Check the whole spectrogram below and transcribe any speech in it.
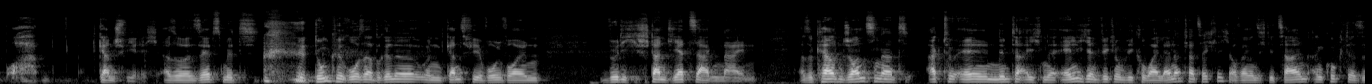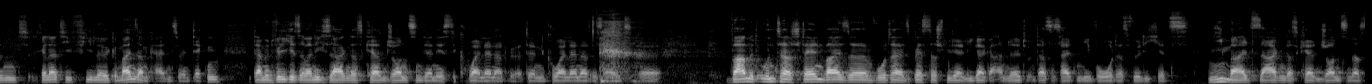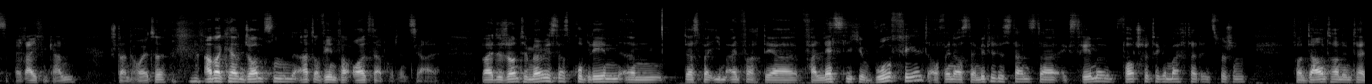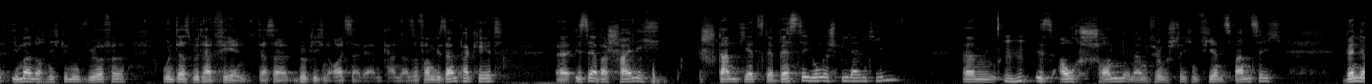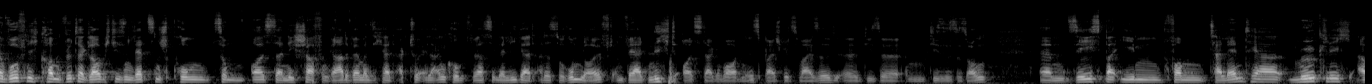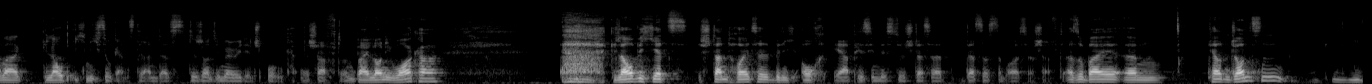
ganz schwierig. Also selbst mit, mit dunkelrosa Brille und ganz viel Wohlwollen würde ich Stand jetzt sagen, nein. Also Carlton Johnson hat aktuell, nimmt er eigentlich eine ähnliche Entwicklung wie Kawhi Leonard tatsächlich, auch wenn man sich die Zahlen anguckt, da sind relativ viele Gemeinsamkeiten zu entdecken. Damit will ich jetzt aber nicht sagen, dass Carlton Johnson der nächste Kawhi Leonard wird, denn Kawhi Leonard ist halt, äh, war mitunter stellenweise, wurde er als bester Spieler der Liga gehandelt und das ist halt ein Niveau, das würde ich jetzt niemals sagen, dass Carlton Johnson das erreichen kann, Stand heute. Aber Carlton Johnson hat auf jeden Fall All-Star-Potenzial. Bei DeJounte Murray ist das Problem, ähm, dass bei ihm einfach der verlässliche Wurf fehlt, auch wenn er aus der Mitteldistanz da extreme Fortschritte gemacht hat inzwischen. Von Downtown nimmt er halt immer noch nicht genug Würfe und das wird halt fehlen, dass er wirklich ein All-Star werden kann. Also vom Gesamtpaket äh, ist er wahrscheinlich Stand jetzt der beste junge Spieler im Team. Ähm, mhm. Ist auch schon in Anführungsstrichen 24 wenn der Wurf nicht kommt, wird er, glaube ich, diesen letzten Sprung zum All-Star nicht schaffen. Gerade wenn man sich halt aktuell anguckt, was in der Liga halt alles so rumläuft und wer halt nicht All-Star geworden ist, beispielsweise äh, diese, ähm, diese Saison, ähm, sehe ich es bei ihm vom Talent her möglich, aber glaube ich nicht so ganz dran, dass DeJounte Murray den Sprung äh, schafft. Und bei Lonnie Walker ah, glaube ich jetzt, Stand heute, bin ich auch eher pessimistisch, dass er dass das zum All-Star schafft. Also bei ähm, Calvin Johnson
